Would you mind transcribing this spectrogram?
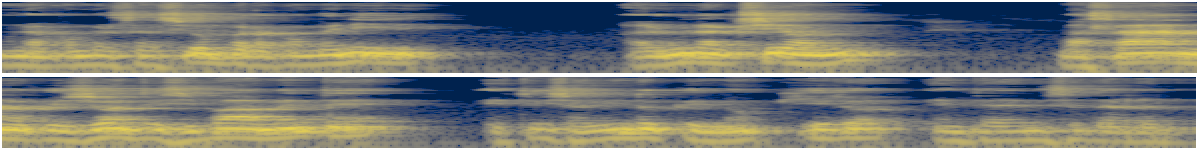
una conversación para convenir alguna acción basada en lo que yo anticipadamente estoy sabiendo que no quiero entrar en ese terreno.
